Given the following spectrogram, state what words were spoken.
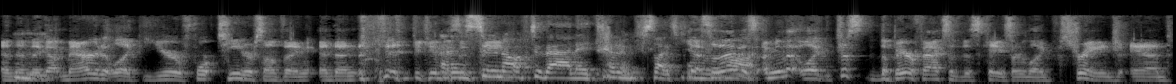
and then mm-hmm. they got married at like year 14 or something and then it became and soon after that it kind of starts yeah so that hot. is i mean that, like just the bare facts of this case are like strange and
